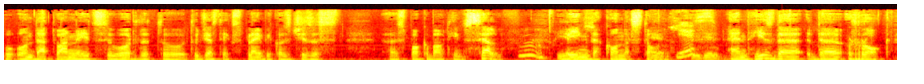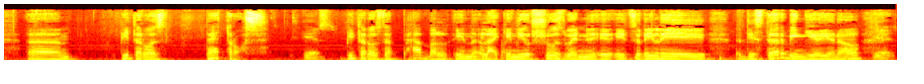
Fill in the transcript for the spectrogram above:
on that one, it's worth it to, to just explain because Jesus uh, spoke about himself being Yes. the cornerstone. Yes, Yes. he. And he's the, the rock. Um, Peter was Petros. Yes. Peter was a pebble in like in your shoes when it's really disturbing you, you know. Yes.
